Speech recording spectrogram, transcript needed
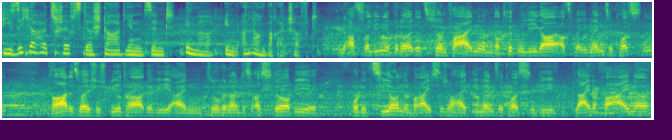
Die Sicherheitschefs der Stadien sind immer in Alarmbereitschaft. In erster Linie bedeutet es für einen Verein in der dritten Liga erstmal immense Kosten. Gerade solche Spieltage wie ein sogenanntes Ostderby produzieren im Bereich Sicherheit immense Kosten, die kleine Vereine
